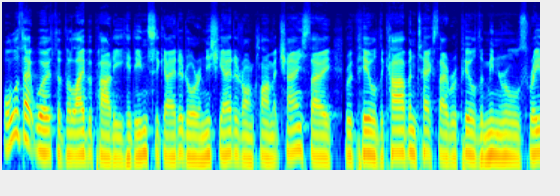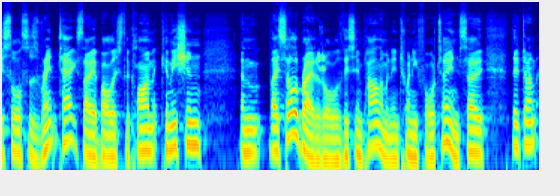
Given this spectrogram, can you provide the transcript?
all of that work that the Labor Party had instigated or initiated on climate change. They repealed the carbon tax, they repealed the minerals resources rent tax, they abolished the Climate Commission, and they celebrated all of this in Parliament in 2014. So they've done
